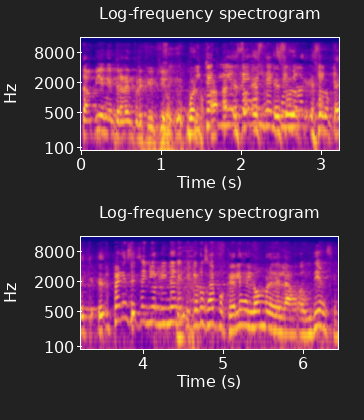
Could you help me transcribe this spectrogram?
también entrará en prescripción. ¿Y qué cliente es el del señor? Espérese, señor Linares, que quiero saber porque él es el hombre de la audiencia.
